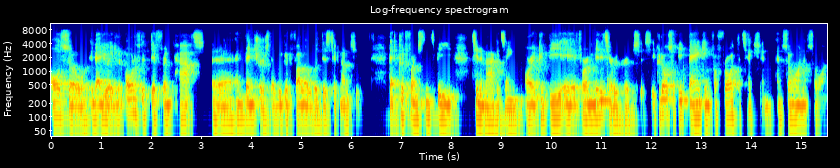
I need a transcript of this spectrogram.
also evaluated all of the different paths uh, and ventures that we could follow with this technology. That could, for instance, be telemarketing, or it could be a, for military purposes. It could also be banking for fraud detection, and so on and so on.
